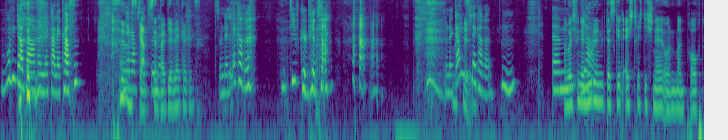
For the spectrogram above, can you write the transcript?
Wunderbare lecker. Bei was gab's gab's so denn eine- bei dir Leckeres? So eine leckere Tiefkühlpizza. So eine ganz Okay. leckere. Hm. Ähm, Aber ich finde, ja. Nudeln, das geht echt richtig schnell und man braucht,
